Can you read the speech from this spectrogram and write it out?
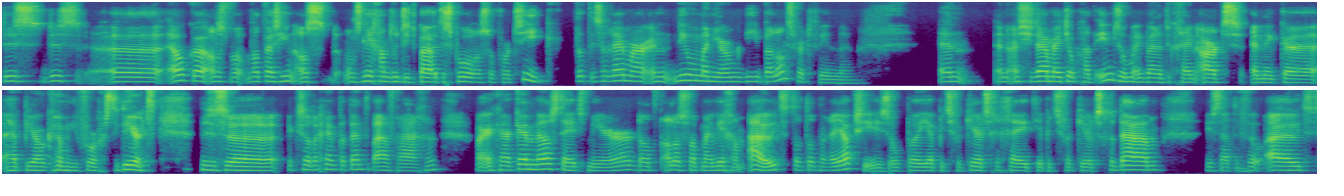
Dus, dus eh, elke, alles wat, wij zien als ons lichaam doet iets buitensporens of wordt ziek, dat is alleen maar een nieuwe manier om die balans weer te vinden. En, en als je daar een beetje op gaat inzoomen, ik ben natuurlijk geen arts en ik eh, heb hier ook helemaal niet voor gestudeerd. Dus eh, ik zal er geen patent op aanvragen. Maar ik herken wel steeds meer dat alles wat mijn lichaam uit, dat dat een reactie is op eh, je hebt iets verkeerds gegeten, je hebt iets verkeerds gedaan, je staat te veel uit,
